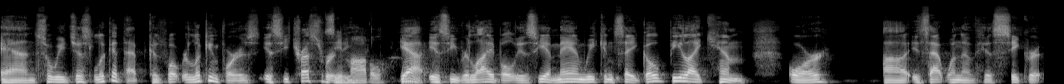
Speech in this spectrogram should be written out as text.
and so we just look at that because what we're looking for is is he Is trustworthy? he model? Yeah, is he reliable? Is he a man we can say, go be like him? Or uh, is that one of his secret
